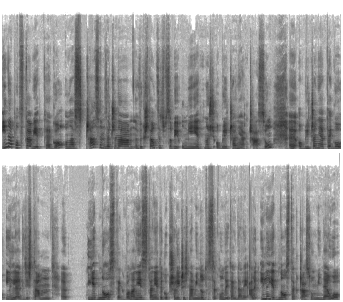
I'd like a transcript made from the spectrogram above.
i na podstawie tego ona z czasem zaczyna wykształcać w sobie umiejętność obliczania czasu, obliczania tego, ile gdzieś tam e, jednostek, bo ona nie jest w stanie tego przeliczyć na minuty, sekundy i tak dalej, ale ile jednostek czasu minęło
